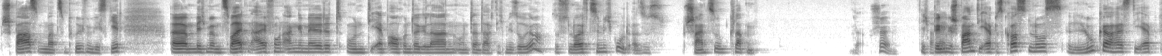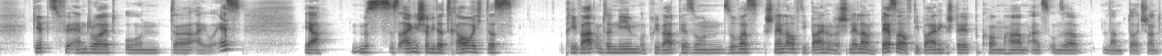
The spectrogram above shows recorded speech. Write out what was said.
Spaß, um mal zu prüfen, wie es geht. Ähm, mich mit dem zweiten iPhone angemeldet und die App auch runtergeladen und dann dachte ich mir so, ja, das läuft ziemlich gut. Also es scheint zu klappen. Schön. Ich bin gespannt. Die App ist kostenlos. Luca heißt die App. Gibt's für Android und äh, iOS. Ja, es ist eigentlich schon wieder traurig, dass Privatunternehmen und Privatpersonen sowas schneller auf die Beine oder schneller und besser auf die Beine gestellt bekommen haben als unser Land Deutschland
